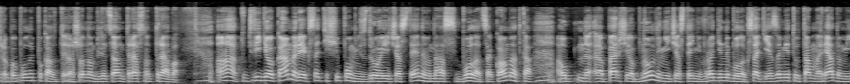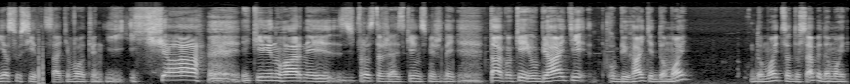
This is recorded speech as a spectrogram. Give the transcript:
треба було показувати. А що нам для цього інтересно треба? Ага, тут відеокамери, я, кстати, ще пам'ятаю, з другої частини у нас була ця комнатка, а а першій обновленій частині вроді не було. Кстати, я замітив, там рядом є сусід. Кстати, от він. Я, який він гарний, просто жесть, який він смішний. Так, окей, убігайте, убігайте домой. Домой, це до себе домой.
